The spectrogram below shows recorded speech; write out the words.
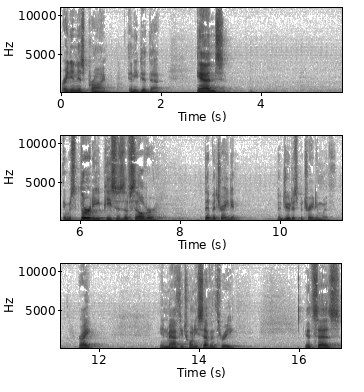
right in his prime, and he did that. And it was 30 pieces of silver that betrayed him, that Judas betrayed him with, right? in Matthew 27 3. It says,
